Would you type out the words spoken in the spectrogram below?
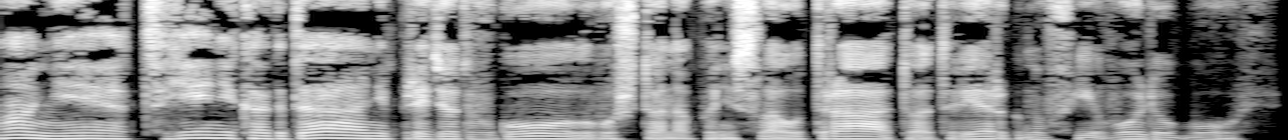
О нет, ей никогда не придет в голову, что она понесла утрату, отвергнув его любовь.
